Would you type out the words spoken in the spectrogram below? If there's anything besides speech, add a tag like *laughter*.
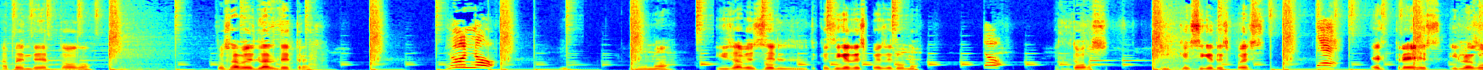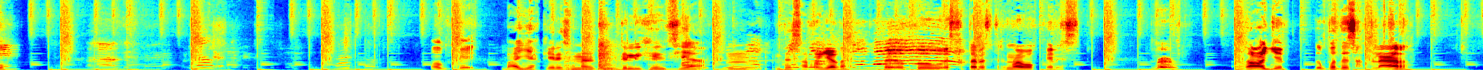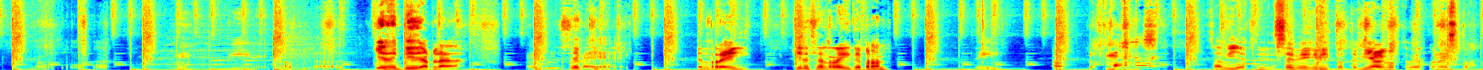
¿Aprender todo? ¿Tú sabes las letras? No, no. Uno. ¿Y sabes el qué sigue después del uno? El dos. ¿Y qué sigue después? El tres. ¿Y luego? Ok. Vaya que eres una inteligencia mm, desarrollada. Pero tú, extraterrestre nuevo, ¿qué eres? Oye, ¿tú puedes hablar? ¿Quién impide hablar? Sí, aquí. El rey. ¿Quién es el rey? ¿Lebron? Sí. Demonios. Sabía que ese negrito tenía algo que ver con esto.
